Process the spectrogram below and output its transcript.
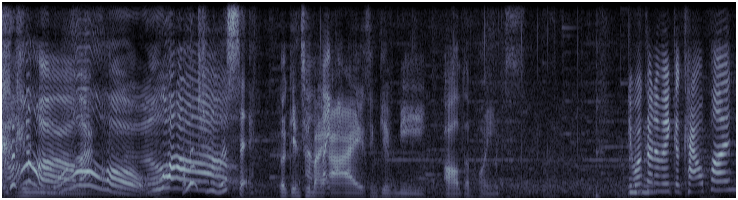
Oh, that looks realistic. Look into my eyes and give me all the points. You weren't gonna make a cow pun?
